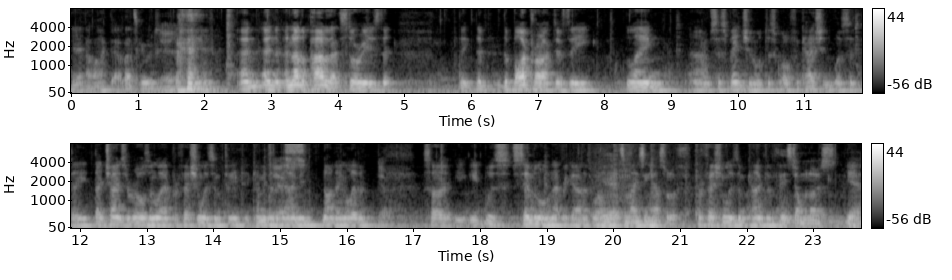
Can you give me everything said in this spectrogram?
Yeah. I like that. That's good. Yeah. yeah. And and another part of that story is that the the, the byproduct of the Lang um, suspension or disqualification was that they, they changed the rules and allowed professionalism to into, come into Yes. the game in 1911. Yep. So it was seminal in that regard as well. Yeah, it's amazing how sort of Professionalism came to these dominoes. Yeah,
